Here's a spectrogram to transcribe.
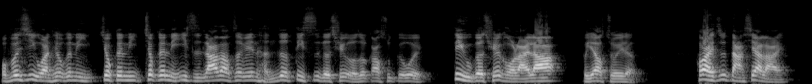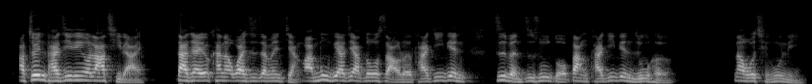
我分析完后跟你就跟你就跟你一直拉到这边很热，第四个缺口的时候告诉各位，第五个缺口来啦，不要追了。后来就打下来啊，最近台积电又拉起来，大家又看到外资这边讲啊，目标价多少了？台积电资本支出多棒？台积电如何？那我请问你，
